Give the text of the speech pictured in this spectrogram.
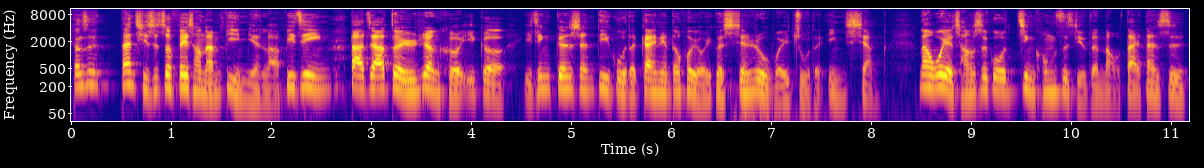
但是但其实这非常难避免啦，毕竟大家对于任何一个已经根深蒂固的概念，都会有一个先入为主的印象。那我也尝试过净空自己的脑袋，但是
